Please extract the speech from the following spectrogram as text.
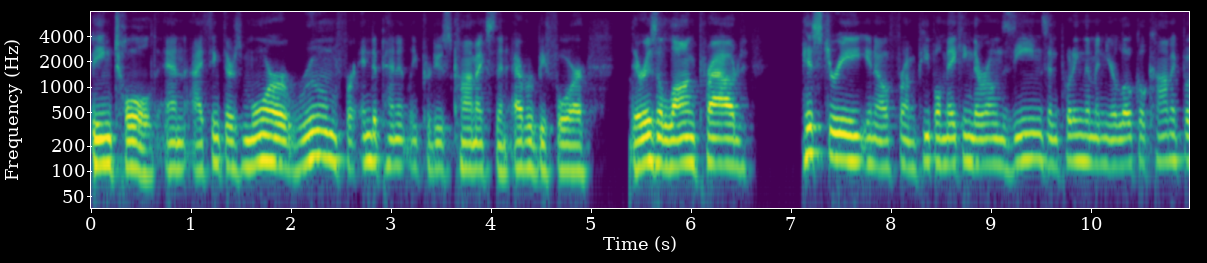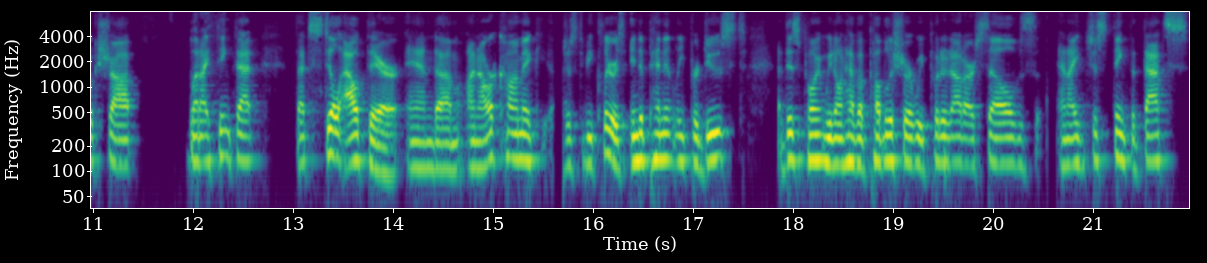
being told and i think there's more room for independently produced comics than ever before there is a long proud history, you know, from people making their own zines and putting them in your local comic book shop. But I think that that's still out there. And um, on our comic, just to be clear, is independently produced. At this point, we don't have a publisher. We put it out ourselves. And I just think that that's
